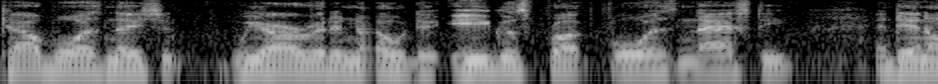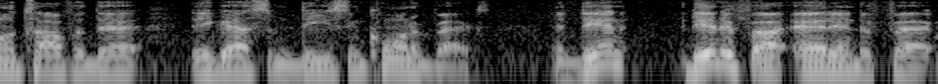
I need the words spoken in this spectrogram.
Cowboys Nation, we already know the Eagles front four is nasty. And then on top of that, they got some decent cornerbacks. And then then if I add in the fact,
